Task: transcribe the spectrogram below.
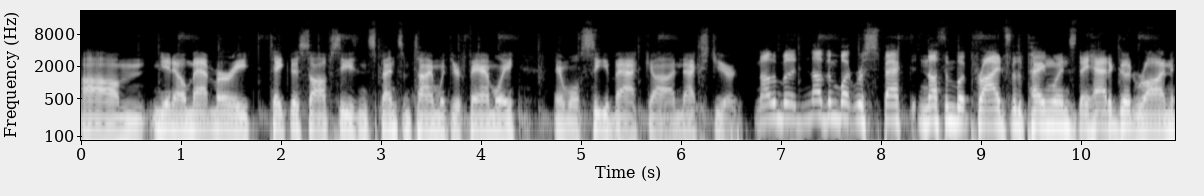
um, you know, Matt Murray, take this off season, spend some time with your family, and we'll see you back uh, next year. Nothing but nothing but respect, nothing but pride for the Penguins. They had a good run.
